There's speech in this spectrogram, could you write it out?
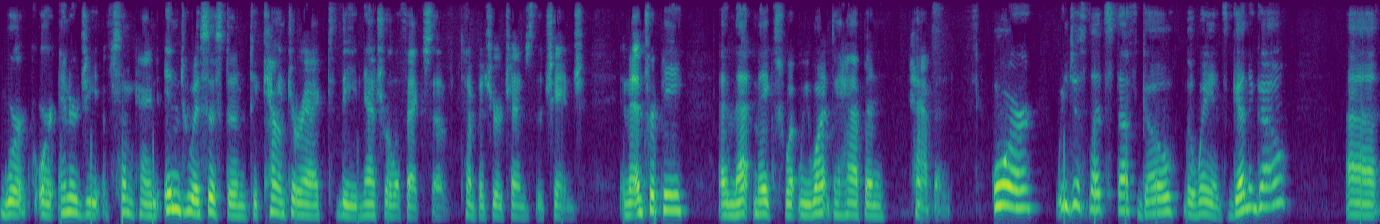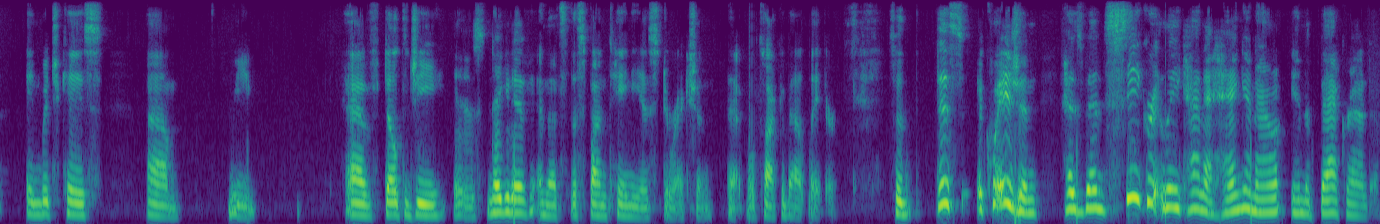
work or energy of some kind into a system to counteract the natural effects of temperature times the change in entropy, and that makes what we want to happen happen. Or we just let stuff go the way it's gonna go, uh, in which case um, we have delta G is negative, and that's the spontaneous direction that we'll talk about later. So this equation has been secretly kind of hanging out in the background of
